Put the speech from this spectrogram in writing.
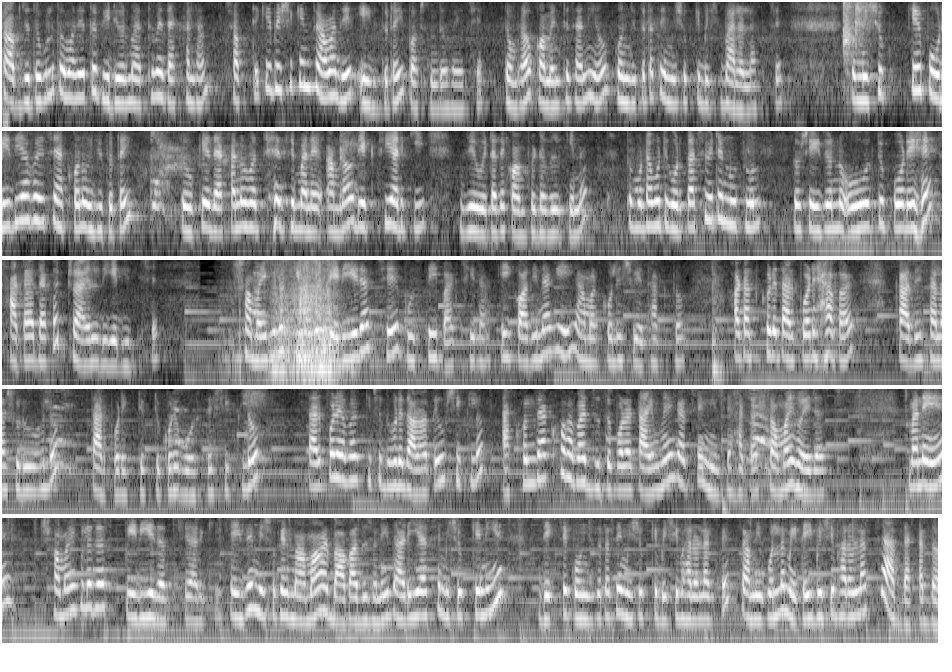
সব জুতোগুলো তোমাদের তো ভিডিওর মাধ্যমে দেখালাম। সব থেকে বেশি কিন্তু আমাদের এই জুতোটাই পছন্দ হয়েছে। তোমরাও কমেন্টে জানিও কোন জুতোটাতে মিশুককে বেশি ভালো লাগছে। তো মিশুককে পরিয়ে দেওয়া হয়েছে এখন ওই জুতোটাই। তো ওকে দেখানো হচ্ছে যে মানে আমরাও দেখছি আর কি যে ওইটাতে কমফোর্টেবল কিনা। তো মোটামুটি ওর কাছেও এটা নতুন। তো সেই জন্য ও একটু পরে হাঁটা দেখো ট্রায়াল দিয়ে দিচ্ছে। সময়গুলো কীভাবে পেরিয়ে যাচ্ছে বুঝতেই পারছি না। এই কদিন আগেই আমার কোলে শুয়ে থাকতো। হঠাৎ করে তারপরে আবার কাঁধে ফেলা শুরু হলো। তারপর একটু একটু করে বসতে শিখলো। তারপরে আবার কিছু ধরে দাঁড়াতেও শিখলো। এখন দেখো আবার জুতো পরা টাইম হয়ে গেছে নিচে হাঁটার সময় হয়ে যাচ্ছে। মানে সময়গুলো জাস্ট পেরিয়ে যাচ্ছে আর কি। এই যে মিশুকের মামা আর বাবা দুজনেই দাঁড়িয়ে আছে মিশুককে নিয়ে। দেখছে কোন জুতোটাতে মিশুককে বেশি ভালো লাগবে। তো আমি বললাম, এটাই বেশি ভালো লাগছে, আর দেখার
